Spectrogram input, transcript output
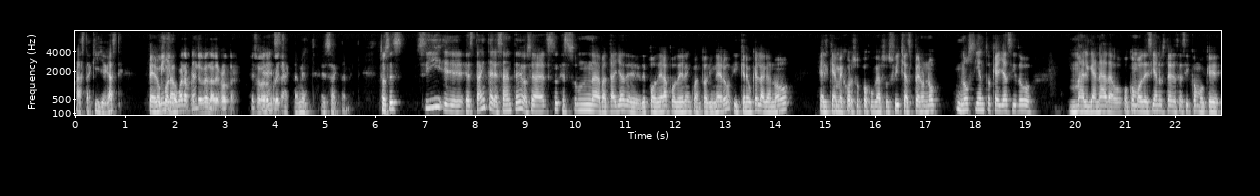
hasta aquí llegaste. Pero por ahora... van a aprender de la derrota. Eso da por Exactamente, exactamente. Entonces, Sí, eh, está interesante, o sea, es, es una batalla de, de, poder a poder en cuanto a dinero y creo que la ganó el que mejor supo jugar sus fichas, pero no, no siento que haya sido mal ganada o, como decían ustedes, así como que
